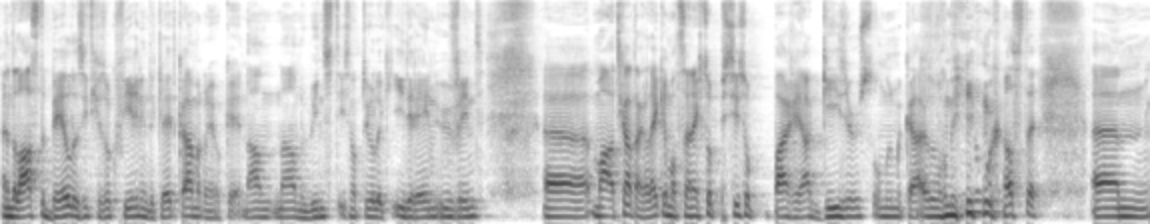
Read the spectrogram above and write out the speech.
En de laatste beelden ziet je ze ook vieren in de kleedkamer. Nee, oké, na, na een winst is natuurlijk iedereen uw vriend. Eh, maar het gaat daar lekker, maar het zijn echt zo precies op een paar ja, geezers onder elkaar, zo van die jonge gasten. Ehm,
